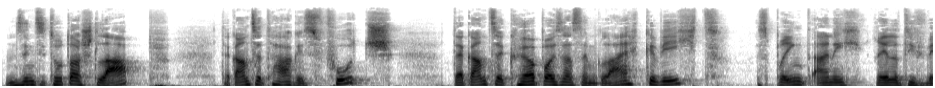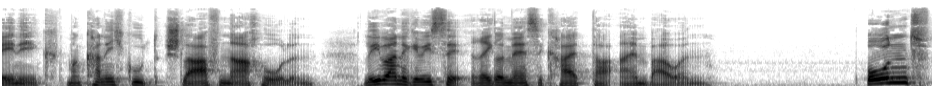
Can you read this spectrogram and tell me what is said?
Dann sind Sie total schlapp, der ganze Tag ist futsch, der ganze Körper ist aus dem Gleichgewicht, es bringt eigentlich relativ wenig. Man kann nicht gut Schlafen nachholen lieber eine gewisse Regelmäßigkeit da einbauen. Und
